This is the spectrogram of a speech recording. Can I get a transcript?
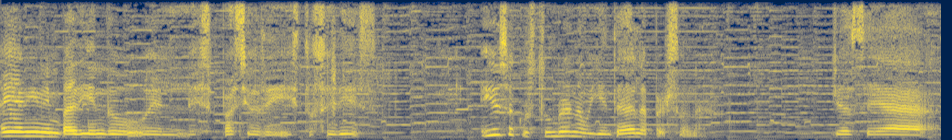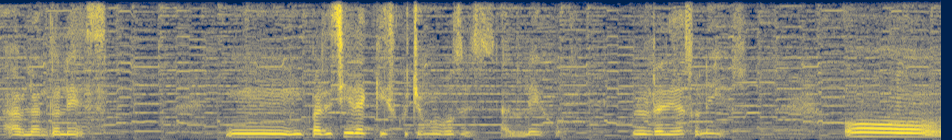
hay alguien invadiendo el espacio de estos seres, ellos acostumbran a ahuyentar a la persona, ya sea hablándoles, mm, pareciera que escuchamos voces a lo lejos, pero en realidad son ellos. O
